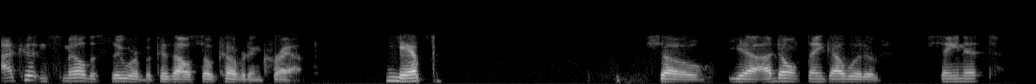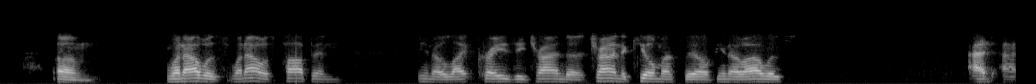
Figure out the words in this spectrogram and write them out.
I couldn't smell the sewer because I was so covered in crap. Yep. So yeah, I don't think I would have seen it. Um, when I was when I was popping, you know, like crazy, trying to trying to kill myself. You know, I was. I, I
